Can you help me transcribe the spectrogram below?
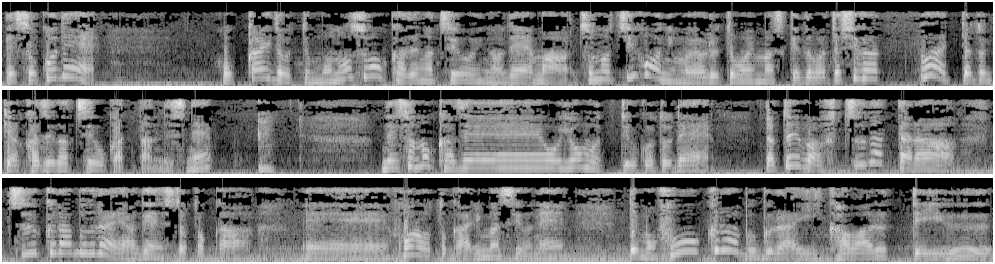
でそこで北海道ってものすごく風が強いので、まあ、その地方にもよると思いますけど私がは行った時は風が強かったんですね。でその風を読むっていうことで例えば普通だったら2クラブぐらいアゲンストとか、えーフォローとかありますよね。でも4クラブぐらい変わるっていう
